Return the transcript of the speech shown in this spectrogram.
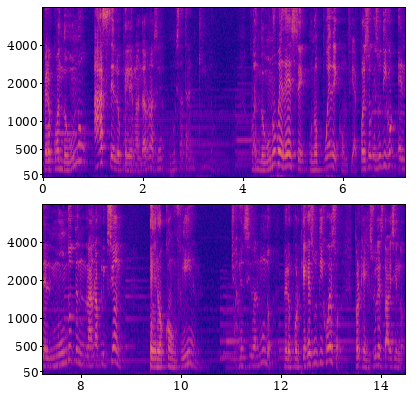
Pero cuando uno hace lo que le mandaron a hacer, uno está tranquilo. Cuando uno obedece, uno puede confiar. Por eso Jesús dijo, en el mundo tendrán aflicción, pero confíen. Yo he vencido al mundo. Pero ¿por qué Jesús dijo eso? Porque Jesús le estaba diciendo,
